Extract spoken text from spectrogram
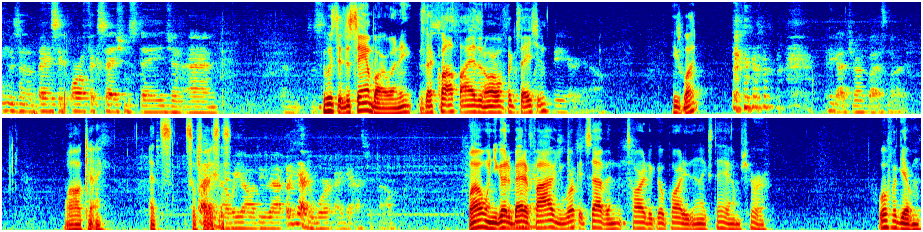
he was in the basic oral fixation stage and and. and It was at the sandbar, wasn't he? Does that qualify as an oral fixation? Beer, He's what? he got drunk last night. Well, okay. That's But, suffices. you know, we all do that, but he had to work, I guess. You know. Well, when you go to bed at five and you work at seven, it's hard to go party the next day, I'm sure. We'll forgive him.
